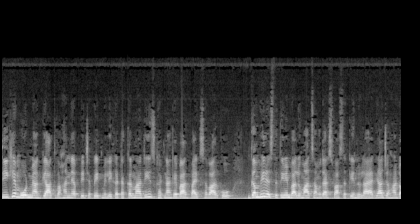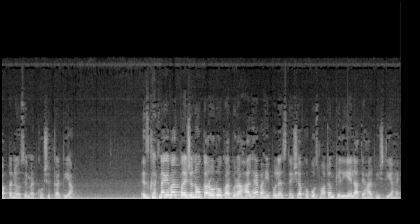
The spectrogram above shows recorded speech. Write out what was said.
तीखे मोड़ में अज्ञात वाहन ने अपनी चपेट में लेकर टक्कर मार दी। इस घटना के बाद बाइक सवार को गंभीर स्थिति में बालूमाथ सामुदायिक स्वास्थ्य केंद्र लाया गया, जहाँ डॉक्टर ने उसे मृत घोषित कर दिया। इस घटना के बाद परिजनों का रो रो कर बुरा हाल है। वहीं पुलिस ने शव को पोस्टमार्टम के लिए लातेहार भेज दिया है।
